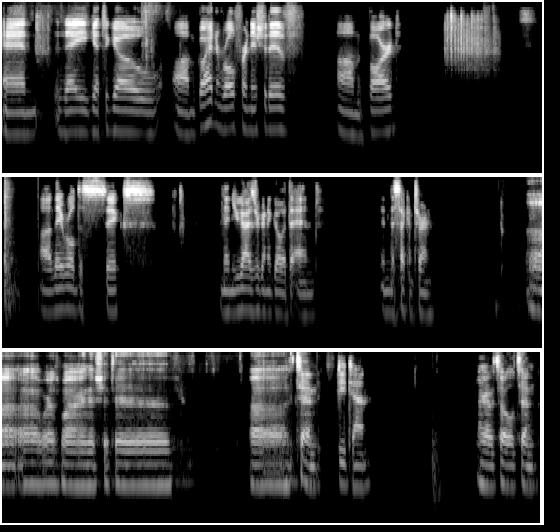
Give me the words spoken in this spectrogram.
And they get to go. Um, go ahead and roll for initiative, um, Bard. Uh, they rolled a six, and then you guys are going to go at the end in the second turn. Uh, where's my initiative? Uh, 10. D10. I got a total of 10.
